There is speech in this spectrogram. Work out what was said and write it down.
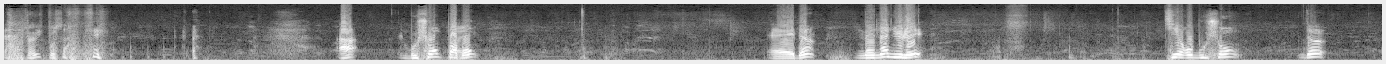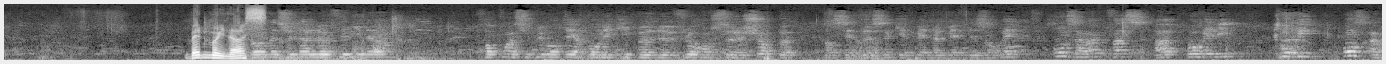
Ah oui, pour ça. ah, le bouchon, pas Ouais. bon. Eh bien, mais annulé. Tir au bouchon de Ben Moinas. National féminin. 3 points supplémentaires pour l'équipe de Florence Schopp dans cette cinquième mène allemande désormais. 11 à 1 face à Aurélie Bourri. 11 à 1.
